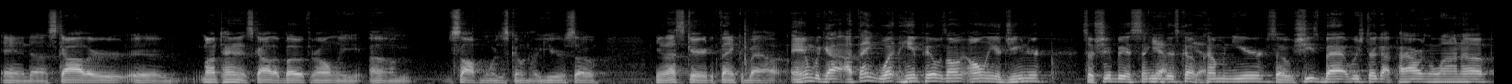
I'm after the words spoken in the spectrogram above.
and uh, Skyler. Uh, Montana and Skyler both are only um, sophomores that's going to a year, so you know that's scary to think about. And we got I think what Hemphill was only a junior, so she'll be a senior Yeah, this cup yeah. coming year. So she's back. We still got power in the lineup.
